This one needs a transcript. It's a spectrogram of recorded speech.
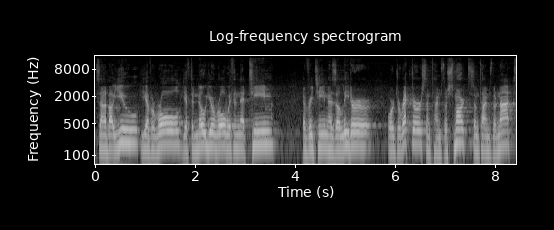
It's not about you, you have a role, you have to know your role within that team. Every team has a leader or director. Sometimes they're smart, sometimes they're not.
